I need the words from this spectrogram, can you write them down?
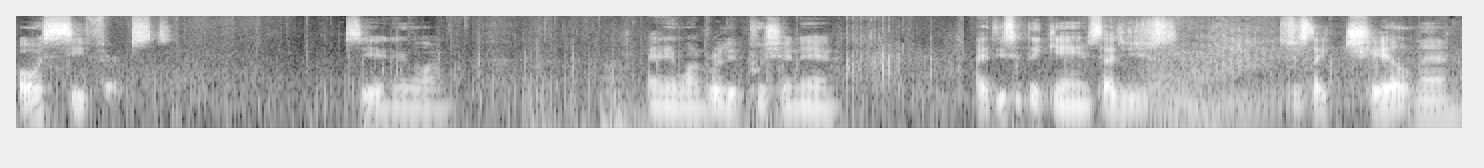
always C first. See anyone, anyone really pushing in. Like these are the games that you just, just like chill, man.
